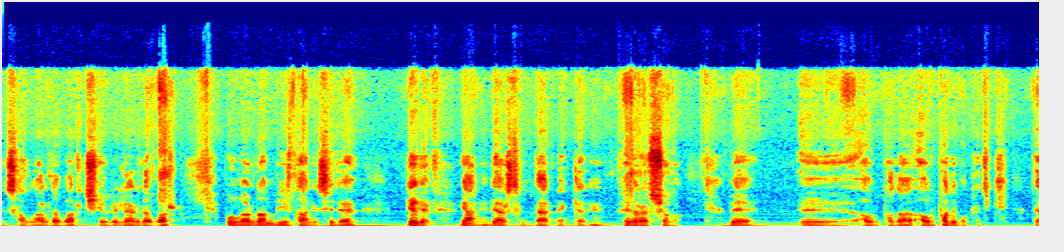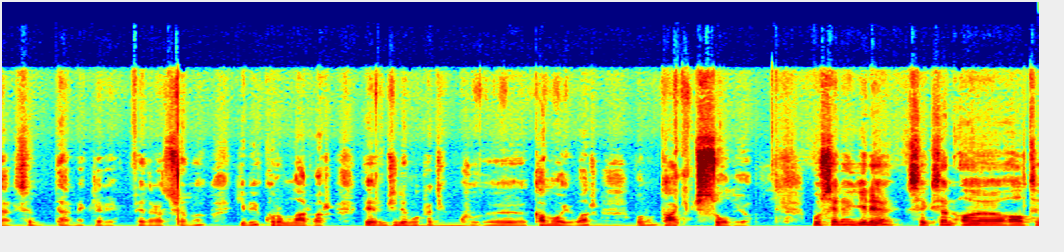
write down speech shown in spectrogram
insanlar da var, çevreler de var. Bunlardan bir tanesi de DEDEF yani Dersim Dernekleri Federasyonu ve e, Avrupa'da Avrupa Demokratik Dersim Dernekleri Federasyonu gibi kurumlar var. Devrimci Demokratik e, Kamuoyu var. Bunun takipçisi oluyor. Bu sene yine 86.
